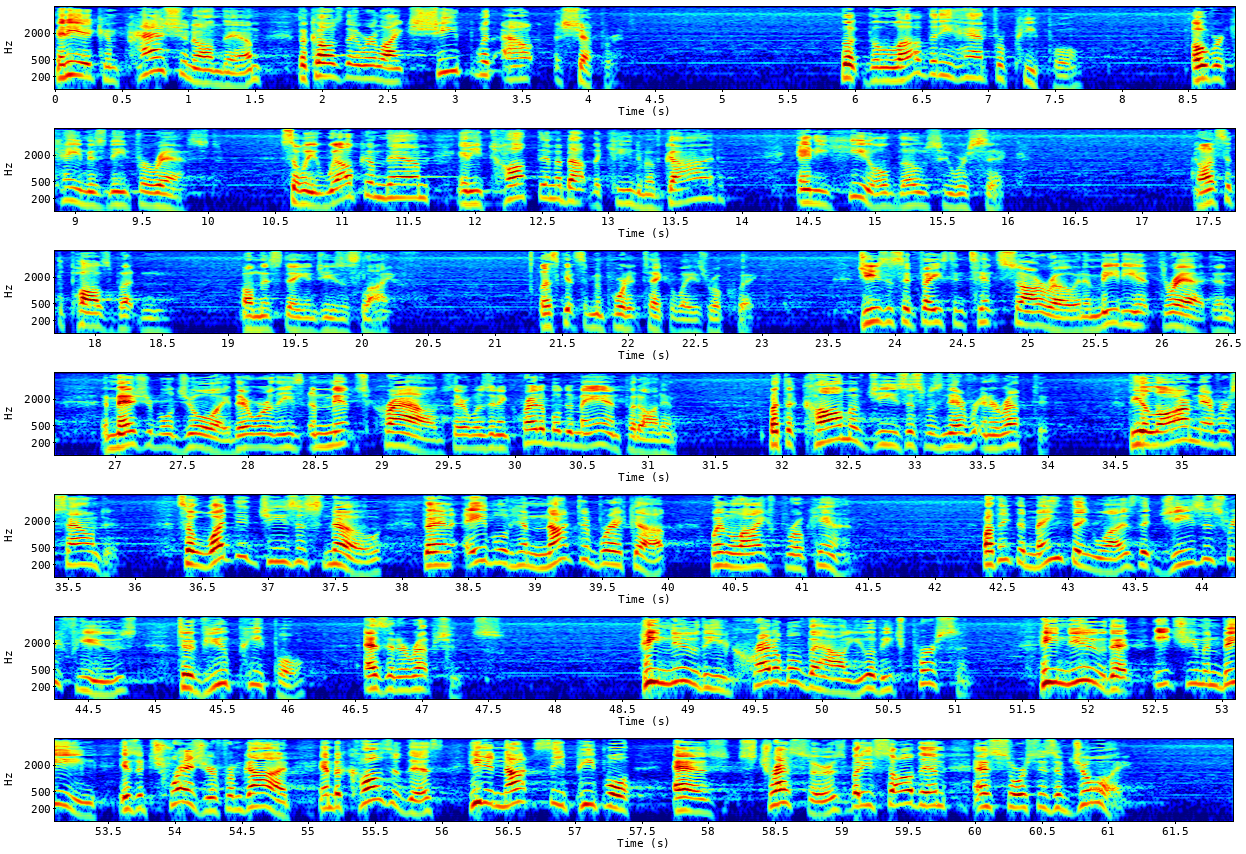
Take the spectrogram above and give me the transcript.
and he had compassion on them because they were like sheep without a shepherd. Look, the love that he had for people overcame his need for rest. So he welcomed them and he taught them about the kingdom of God and he healed those who were sick. Now let's hit the pause button on this day in Jesus' life. Let's get some important takeaways real quick. Jesus had faced intense sorrow and immediate threat and immeasurable joy. There were these immense crowds. There was an incredible demand put on him. But the calm of Jesus was never interrupted. The alarm never sounded. So, what did Jesus know that enabled him not to break up when life broke in? Well, I think the main thing was that Jesus refused to view people as interruptions. He knew the incredible value of each person. He knew that each human being is a treasure from God. And because of this, he did not see people as stressors, but he saw them as sources of joy.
